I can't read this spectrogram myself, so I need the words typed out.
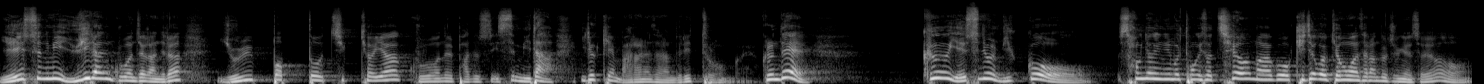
예수님이 유일한 구원자가 아니라 율법 도 지켜야 구원을 받을 수 있습니다. 이렇게 말하는 사람들이 들어온 거예요. 그런데 그 예수님을 믿고 성령님을 통해서 체험하고 기적을 경험한 사람들 중에서요.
